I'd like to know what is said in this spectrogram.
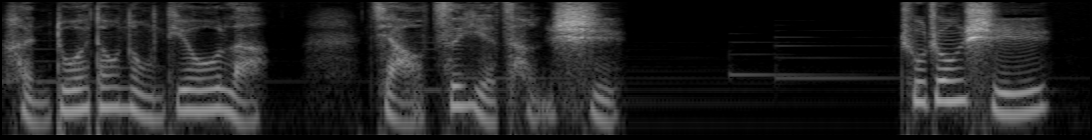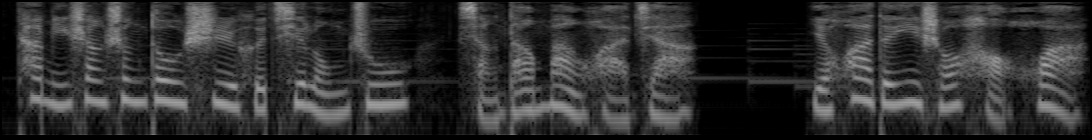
很多都弄丢了。饺子也曾是。初中时，他迷上《圣斗士》和《七龙珠》，想当漫画家，也画得一手好画。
